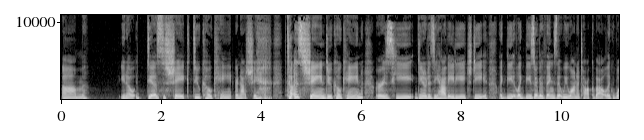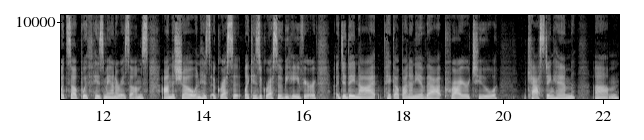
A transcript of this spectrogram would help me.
Um you know, does Shake do cocaine or not Shake? does Shayne do cocaine or is he, you know, does he have ADHD? Like the like these are the things that we want to talk about. Like what's up with his mannerisms on the show and his aggressive like his aggressive behavior? Did they not pick up on any of that prior to casting him? Um,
